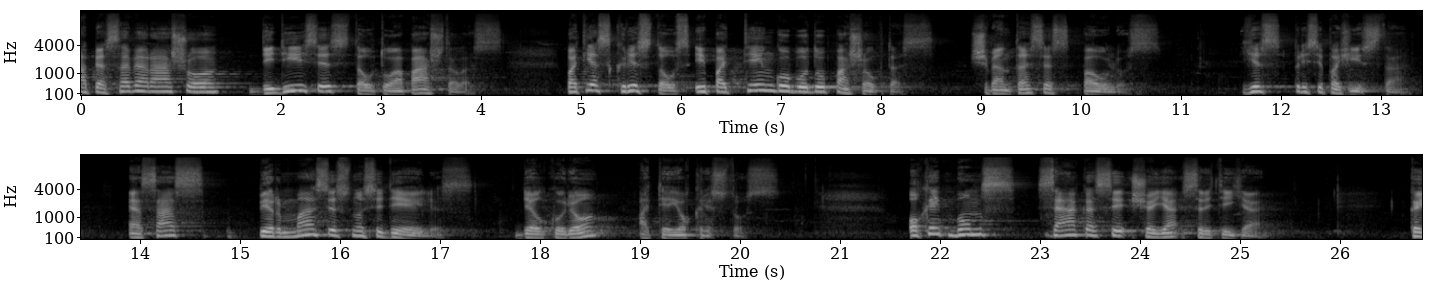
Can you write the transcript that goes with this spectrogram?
apie save rašo didysis tautų apaštalas, paties Kristaus ypatingų būdų pašauktas šventasis Paulius. Jis prisipažįsta, esas pirmasis nusidėjėlis, dėl kurio atėjo Kristus. O kaip mums sekasi šioje srityje? Kai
